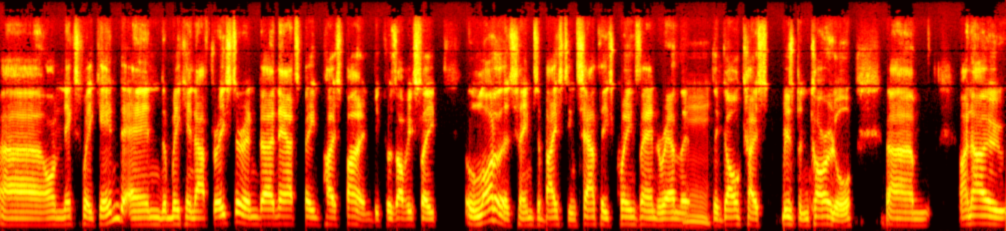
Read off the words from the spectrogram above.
uh, on next weekend and the weekend after Easter, and uh, now it's been postponed because obviously a lot of the teams are based in southeast Queensland around the, mm. the Gold Coast Brisbane corridor. Um, I know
